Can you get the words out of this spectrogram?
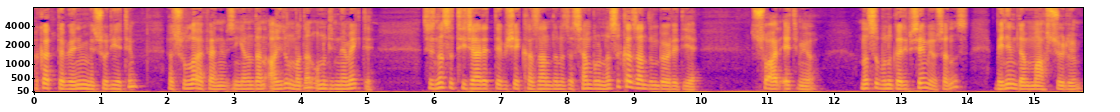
Fakat da benim mesuliyetim Resulullah Efendimizin yanından ayrılmadan onu dinlemekti. Siz nasıl ticarette bir şey kazandığınızda sen bunu nasıl kazandın böyle diye sual etmiyor. Nasıl bunu garipsemiyorsanız benim de mahsulüm,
